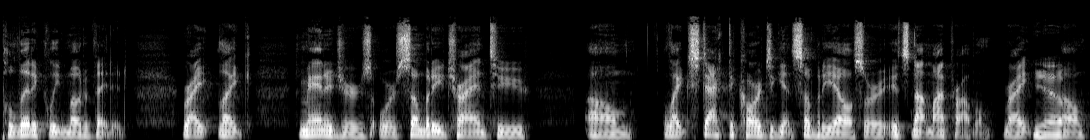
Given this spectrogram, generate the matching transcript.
politically motivated, right? Like managers or somebody trying to, um, like stack the cards against somebody else, or it's not my problem, right? Yeah. Um,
